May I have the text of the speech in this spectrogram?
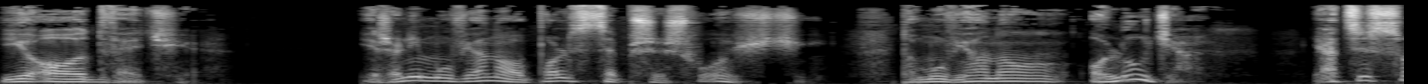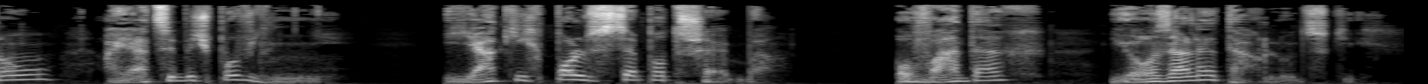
i o odwecie. Jeżeli mówiono o Polsce przyszłości, to mówiono o ludziach, jacy są, a jacy być powinni, i jakich Polsce potrzeba, o wadach i o zaletach ludzkich.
